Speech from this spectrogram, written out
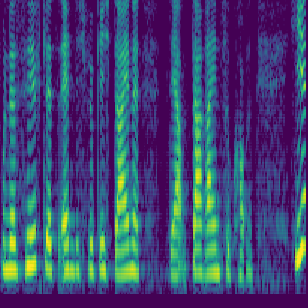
und das hilft letztendlich wirklich deine, der, da reinzukommen. Hier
